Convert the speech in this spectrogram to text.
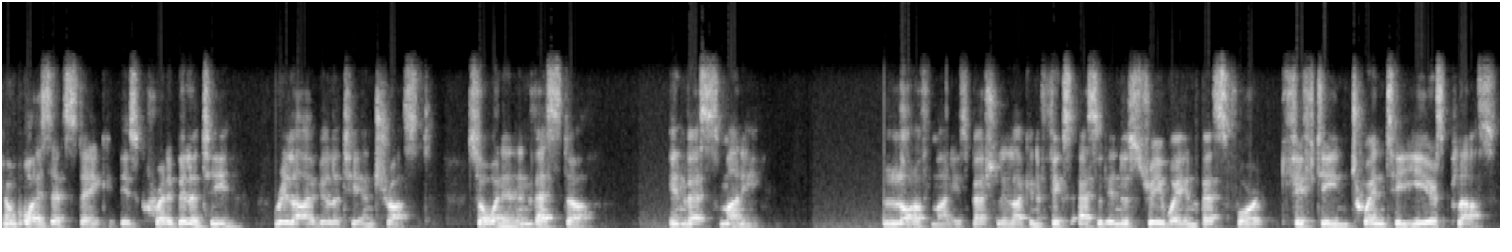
And what is at stake is credibility, reliability, and trust. So when an investor invests money, a lot of money, especially like in a fixed asset industry where you invest for 15, 20 years plus,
